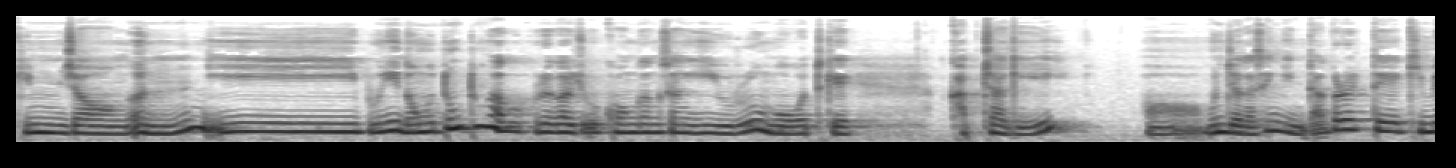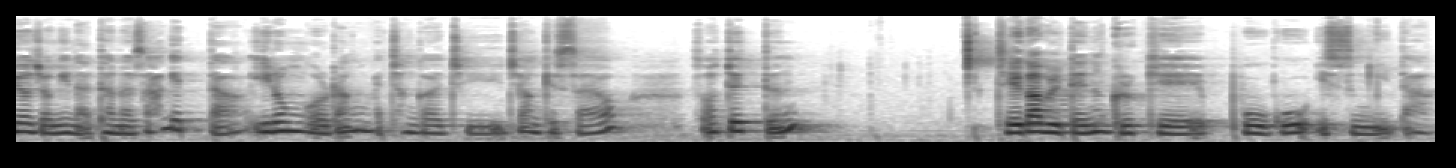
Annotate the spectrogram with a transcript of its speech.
김정은 이분이 너무 뚱뚱하고 그래가지고 건강상 이유로 뭐 어떻게 갑자기 어, 문제가 생긴다. 그럴 때 김여정이 나타나서 하겠다. 이런 거랑 마찬가지지 않겠어요? 어쨌든 제가 볼 때는 그렇게 보고 있습니다.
